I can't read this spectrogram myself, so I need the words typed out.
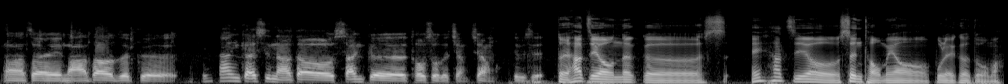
那在拿到这个，他应该是拿到三个投手的奖项嘛，是不是？对他只有那个是，哎，他只有胜投没有布雷克多吗？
